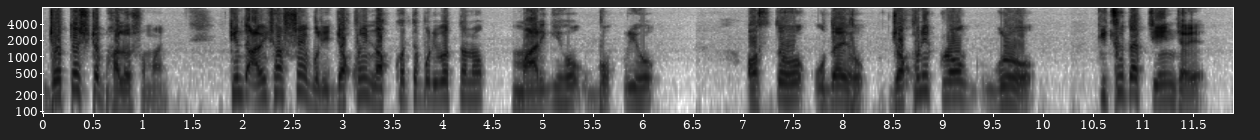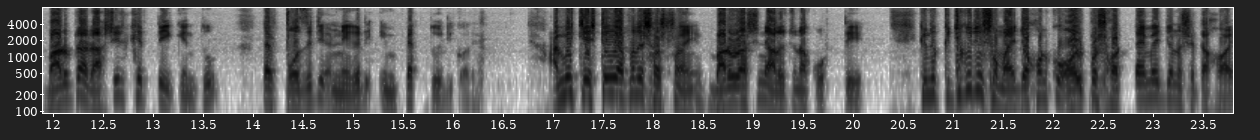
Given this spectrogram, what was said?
যথেষ্ট ভালো সময় কিন্তু আমি সবসময় বলি, যখনই নক্ষত্র পরিবর্তন হোক, মার্গী হোক, বকরি হোক, অস্ত হোক, উদয় হোক, যখনই কোনো গ্রহ কিছু তার চেঞ্জ হয়, বারোটা রাশির ক্ষেত্রেই কিন্তু তার পজিটিভ নেগেটিভ ইম্প্যাক্ট তৈরি করে। আমি চেষ্টা করি আপনাদের সবসময় বারো রাশি নিয়ে আলোচনা করতে, কিন্তু কিছু কিছু সময় যখন খুব অল্প শর্ট টাইমের জন্য সেটা হয়,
